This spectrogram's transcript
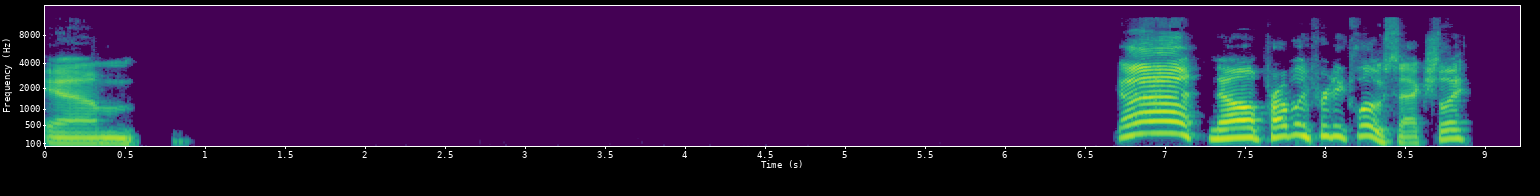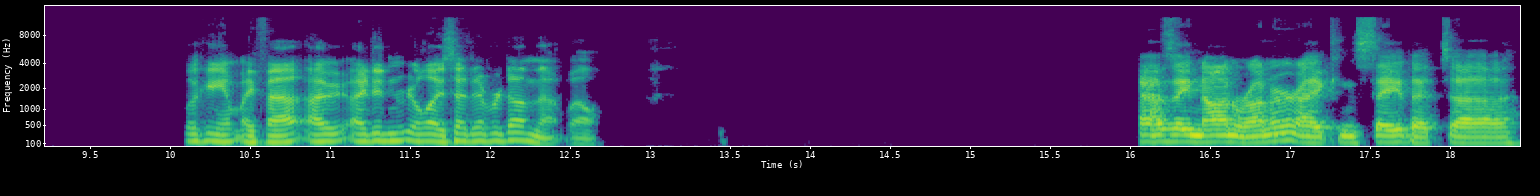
am. Ah, no, probably pretty close actually. Looking at my fat, I, I didn't realize I'd ever done that well. As a non-runner, I can say that uh,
